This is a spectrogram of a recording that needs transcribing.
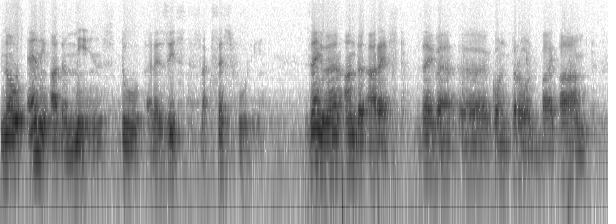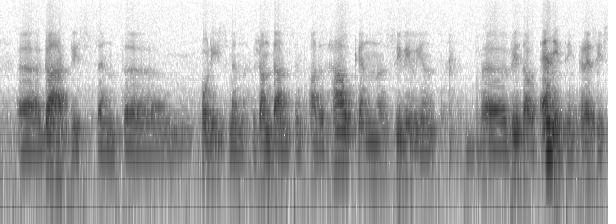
no any other means to resist successfully. They were under arrest. They were uh, controlled by armed uh, guards and uh, policemen, gendarmes, and others. How can civilians, uh, without anything, resist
